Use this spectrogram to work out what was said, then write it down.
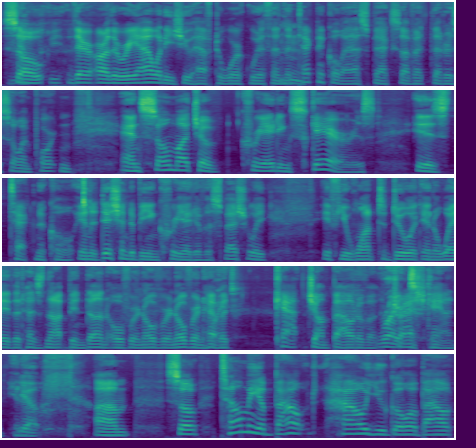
So there are the realities you have to work with and the technical aspects of it that are so important. And so much of creating scares is technical in addition to being creative, especially if you want to do it in a way that has not been done over and over and over and have Right. a cat jump out of a Right. trash can, you know. Yep. Um, so tell me about how you go about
